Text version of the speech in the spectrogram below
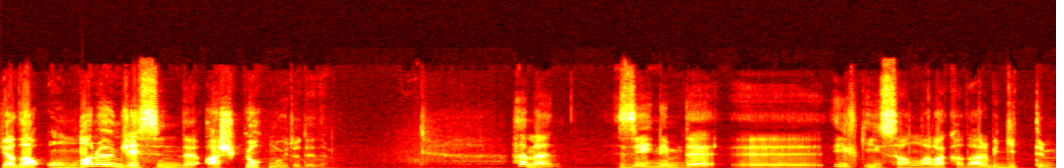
Ya da ondan öncesinde aşk yok muydu dedim. Hemen zihnimde e, ilk insanlara kadar bir gittim.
